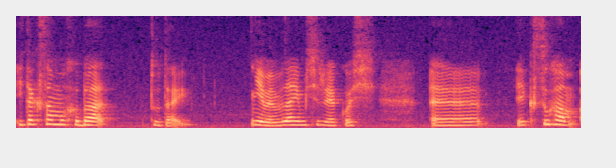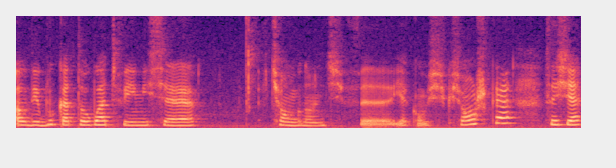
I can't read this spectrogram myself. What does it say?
I tak samo chyba tutaj. Nie wiem, wydaje mi się, że jakoś e, jak słucham audiobooka, to łatwiej mi się wciągnąć w jakąś książkę. W sensie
